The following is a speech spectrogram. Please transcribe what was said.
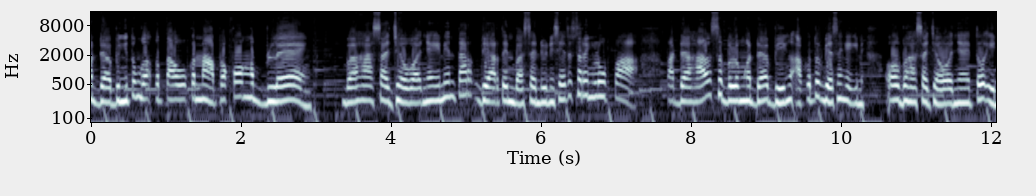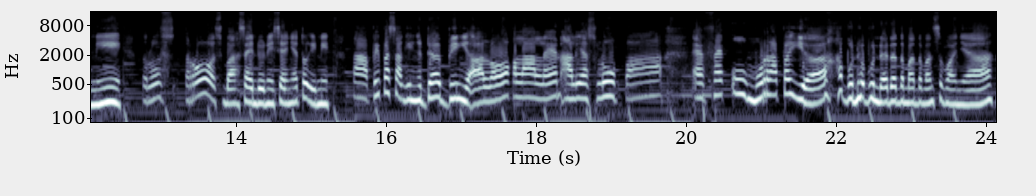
ngedabing itu nggak ketahu kenapa kok ngeblank bahasa Jawanya ini ntar diartin bahasa Indonesia itu sering lupa. Padahal sebelum ngedabing aku tuh biasanya kayak gini oh bahasa Jawanya itu ini terus terus bahasa Indonesianya tuh ini. Tapi pas lagi ngedabing ya Allah kelalen alias lupa. Efek umur apa ya? Bunda-bunda dan teman-teman semuanya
